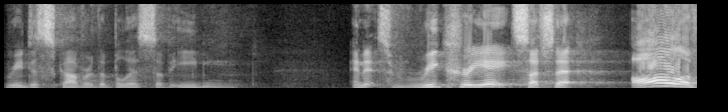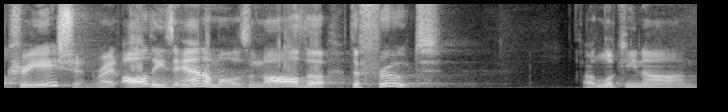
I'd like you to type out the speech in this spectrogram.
rediscover the bliss of Eden. And it's recreate such that all of creation, right, all these animals and all the, the fruit are looking on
